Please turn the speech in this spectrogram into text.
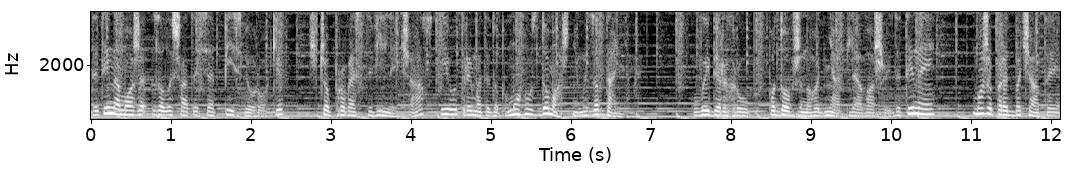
дитина може залишатися після уроків, щоб провести вільний час і отримати допомогу з домашніми завданнями. Вибір груп подовженого дня для вашої дитини може передбачати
